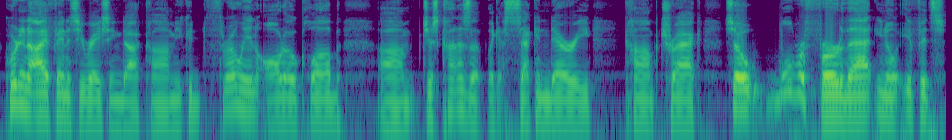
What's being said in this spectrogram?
according to iFantasyRacing.com, you could throw in Auto Club um, just kind of a, like a secondary comp track. So we'll refer to that, you know, if it's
